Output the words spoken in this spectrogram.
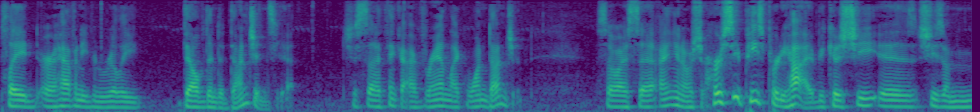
played or haven't even really delved into dungeons yet." She said, "I think I've ran like one dungeon." So I said, I, you know, her CP's pretty high because she is she's a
